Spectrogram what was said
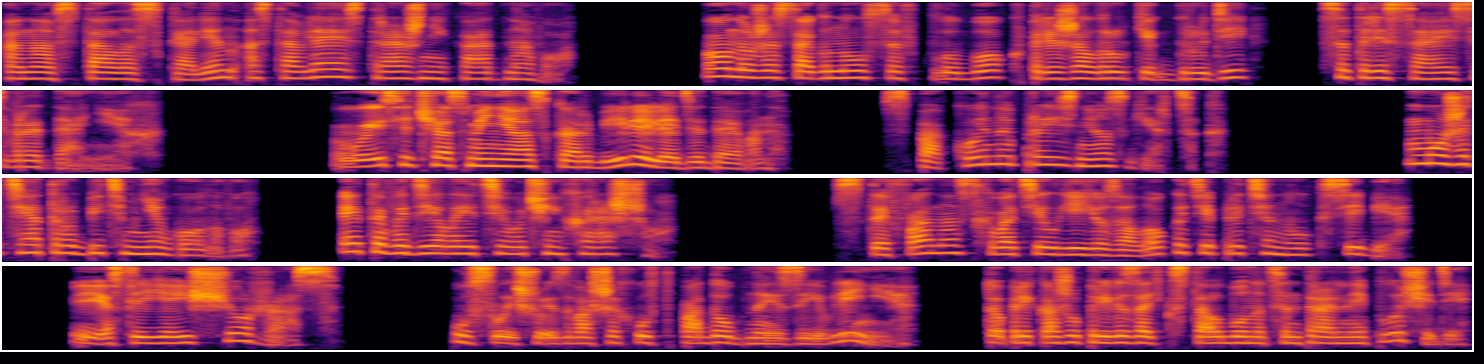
Она встала с колен, оставляя стражника одного. Он уже согнулся в клубок, прижал руки к груди, сотрясаясь в рыданиях. «Вы сейчас меня оскорбили, леди Девон», спокойно произнес герцог. Можете отрубить мне голову. Это вы делаете очень хорошо. Стефана схватил ее за локоть и притянул к себе. «Если я еще раз услышу из ваших уст подобные заявления, то прикажу привязать к столбу на центральной площади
